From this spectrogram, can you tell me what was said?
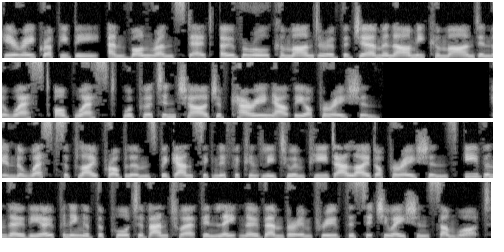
Heeresgruppe B, and von Rundstedt, overall commander of the German Army Command in the West, Ob West, were put in charge of carrying out the operation. In the West supply problems began significantly to impede Allied operations, even though the opening of the port of Antwerp in late November improved the situation somewhat.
